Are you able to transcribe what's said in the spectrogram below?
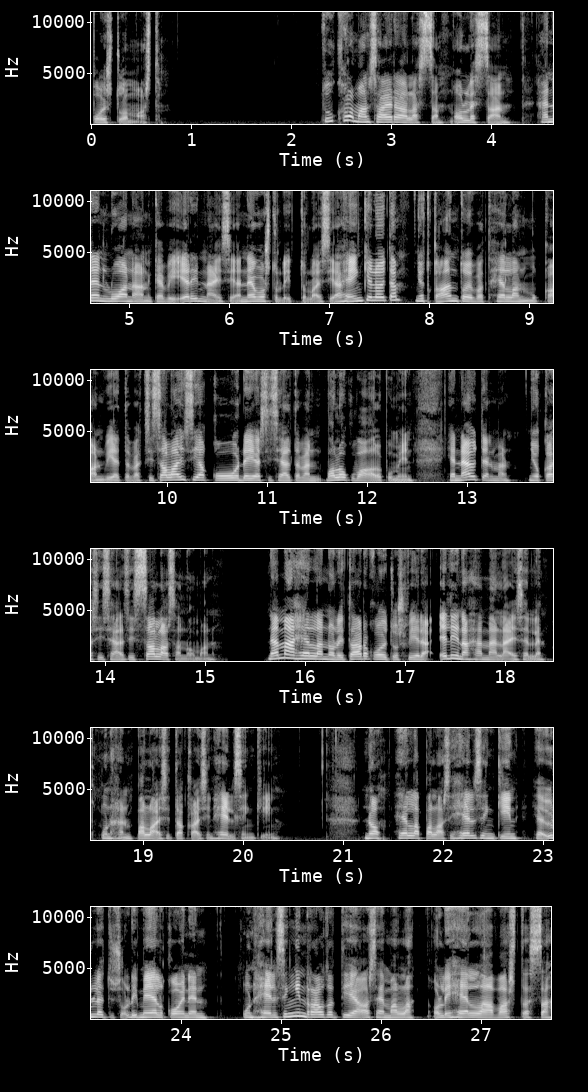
poistua maasta. Tukholman sairaalassa ollessaan hänen luonaan kävi erinäisiä neuvostoliittolaisia henkilöitä, jotka antoivat Hellan mukaan vietäväksi salaisia koodeja sisältävän valokuva-albumin ja näytelmän, joka sisälsi salasanoman. Nämä Hellan oli tarkoitus viedä Elina Hämäläiselle, kun hän palaisi takaisin Helsinkiin. No, Hella palasi Helsinkiin ja yllätys oli melkoinen, kun Helsingin rautatieasemalla oli Hellaa vastassa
